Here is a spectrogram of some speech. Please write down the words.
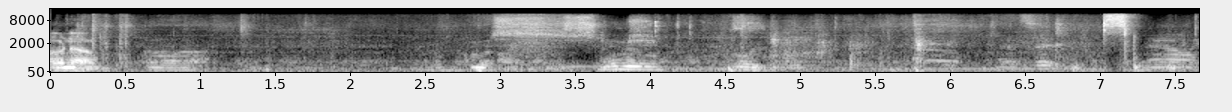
Oh no. Assuming.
